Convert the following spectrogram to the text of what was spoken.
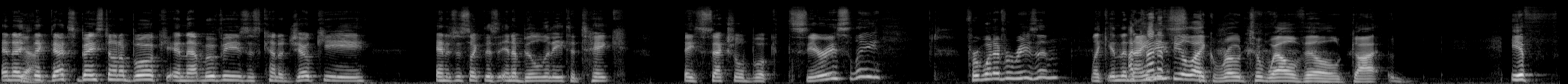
And I Yeah. think that's based on a book, and that movie is just kind of jokey, and it's just like this inability to take a sexual book seriously for whatever reason. Like in the I nineties, kind of feel like Road to Wellville got if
